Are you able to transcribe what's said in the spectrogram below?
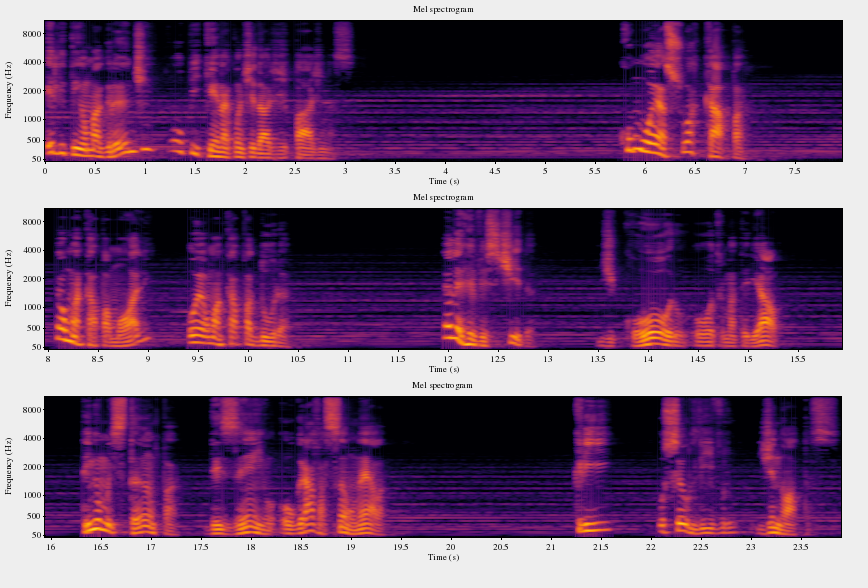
Ele tem uma grande ou pequena quantidade de páginas? Como é a sua capa? É uma capa mole ou é uma capa dura? Ela é revestida de couro ou outro material? Tem uma estampa, desenho ou gravação nela? Crie o seu livro de notas.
